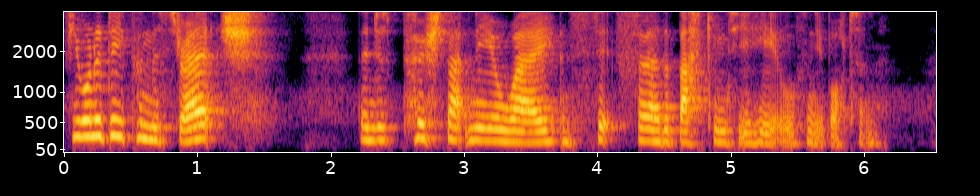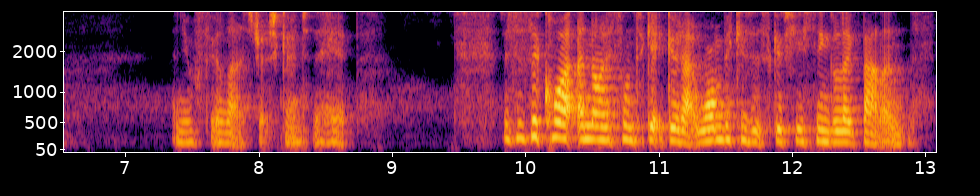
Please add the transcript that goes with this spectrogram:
If you want to deepen the stretch, then just push that knee away and sit further back into your heels and your bottom. And you'll feel that stretch going to the hip. This is a quite a nice one to get good at. One, because it's good for your single leg balance,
